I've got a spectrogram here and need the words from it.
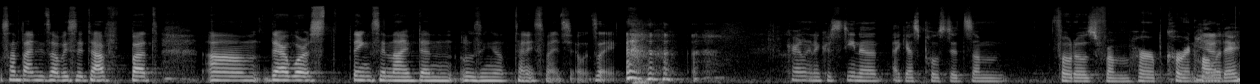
Sometimes it's obviously tough, but um, there are worse things in life than losing a tennis match. I would say. Karolina Kristyna, I guess, posted some photos from her current Yeah. holiday.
